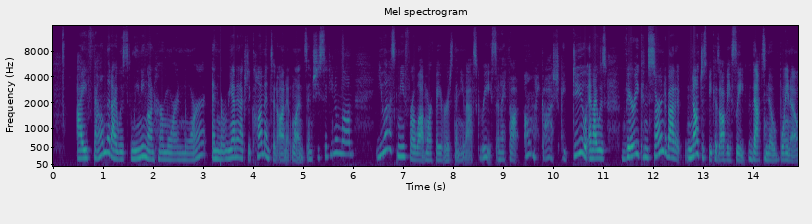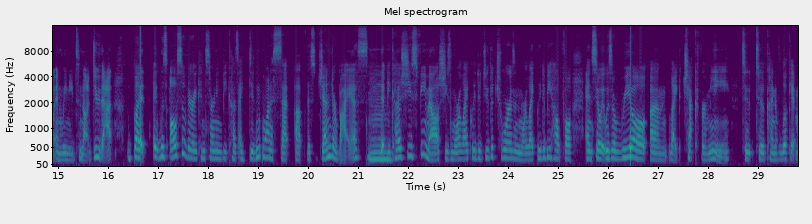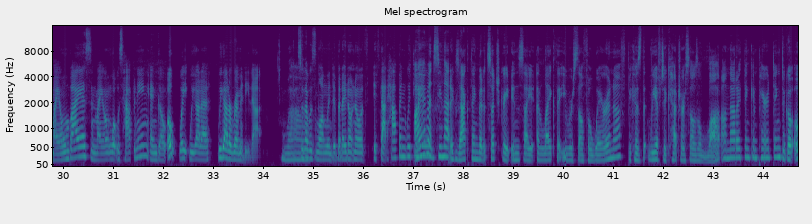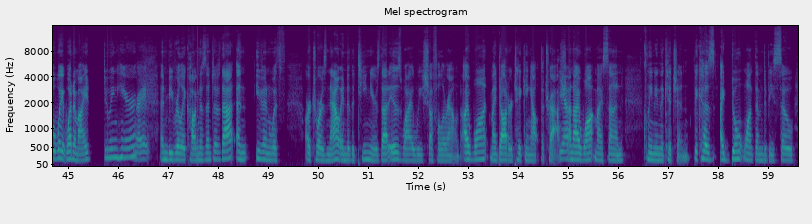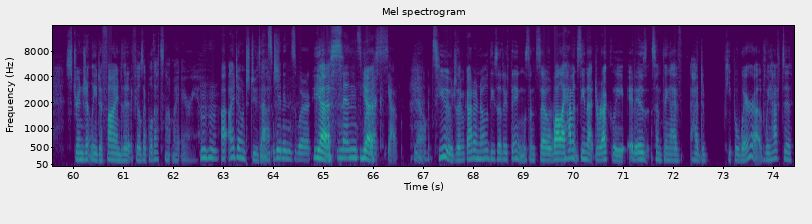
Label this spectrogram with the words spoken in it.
I found that I was leaning on her more and more. And Rhiannon actually commented on it once. And she said, You know, mom, you ask me for a lot more favors than you ask Reese. And I thought, Oh my gosh, I do. And I was very concerned about it, not just because obviously that's no bueno and we need to not do that, but it was also very concerning because I didn't want to set up this gender bias that Mm. because she's female, she's more likely to do the chores and more likely to be helpful. And so it was a real um, like check for me to to kind of look at my own bias and my own what was happening and go, oh wait, we gotta we gotta remedy that. Wow. So that was long winded, but I don't know if if that happened with you. I haven't seen that exact thing, but it's such great insight. I like that you were self aware enough because th- we have to catch ourselves a lot on that, I think, in parenting to go, oh, wait, what am I doing here? right. And be really cognizant of that. And even with our chores now into the teen years, that is why we shuffle around. I want my daughter taking out the trash Yep. and I want my son cleaning the kitchen because I don't want them to be so stringently defined that it feels like, well, that's not my area. Mm-hmm. I, I don't do that. That's women's work. Yes. That's men's Yes. work. Yeah. No. It's huge. They've got to know these other things. And so while I haven't seen that directly, it is something I've had to keep aware of. We have to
